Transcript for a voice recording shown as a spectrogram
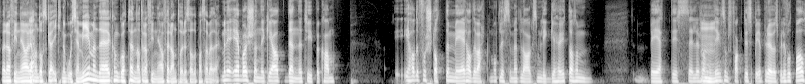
For Rafinha og Lewandowski har ikke noe god kjemi, men det kan godt hende at Rafinha og Ferran Torres hadde passa bedre. Men jeg, jeg bare skjønner ikke at denne type kamp Jeg hadde forstått det mer hadde vært mot liksom et lag som ligger høyt, da, som Betis eller sånne Mm. ting, som faktisk prøver å spille fotball.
